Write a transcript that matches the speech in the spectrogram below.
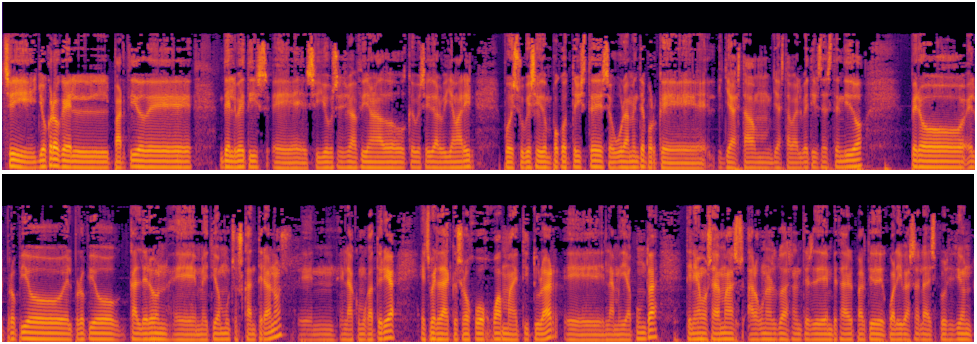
Sí, yo creo que el partido de, del Betis, eh, si yo hubiese sido aficionado que hubiese ido al Villamarín, pues hubiese ido un poco triste seguramente porque ya estaba, ya estaba el Betis descendido. Pero el propio, el propio Calderón eh, metió a muchos canteranos en, en la convocatoria. Es verdad que solo jugó Juanma de titular eh, en la media punta. Teníamos además algunas dudas antes de empezar el partido de cuál iba a ser la disposición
